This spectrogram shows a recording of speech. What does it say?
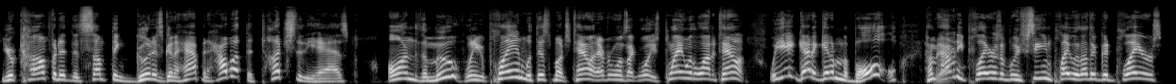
you're confident that something good is going to happen. How about the touch that he has on the move. When you're playing with this much talent, everyone's like, well, he's playing with a lot of talent. Well, you got to get him the ball. How, yeah. how, many players have we seen play with other good players?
